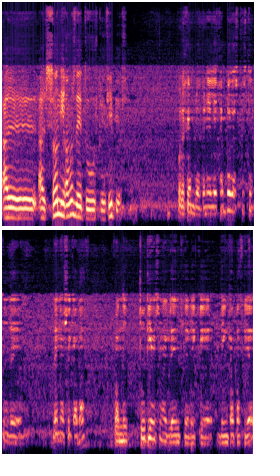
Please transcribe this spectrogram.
al, al son, digamos, de tus principios. Por ejemplo, con el ejemplo que has puesto tú de, de no soy capaz, cuando tú tienes una creencia de, que, de incapacidad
